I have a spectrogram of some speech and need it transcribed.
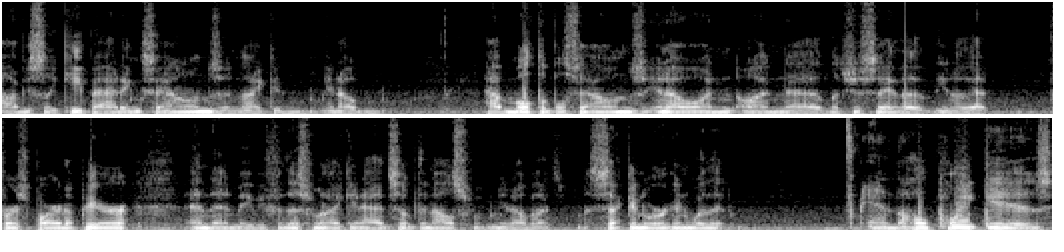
obviously keep adding sounds and I could, you know, have multiple sounds, you know, on, on uh, let's just say the, you know, that first part up here. And then maybe for this one I can add something else, you know, a second organ with it. And the whole point is,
